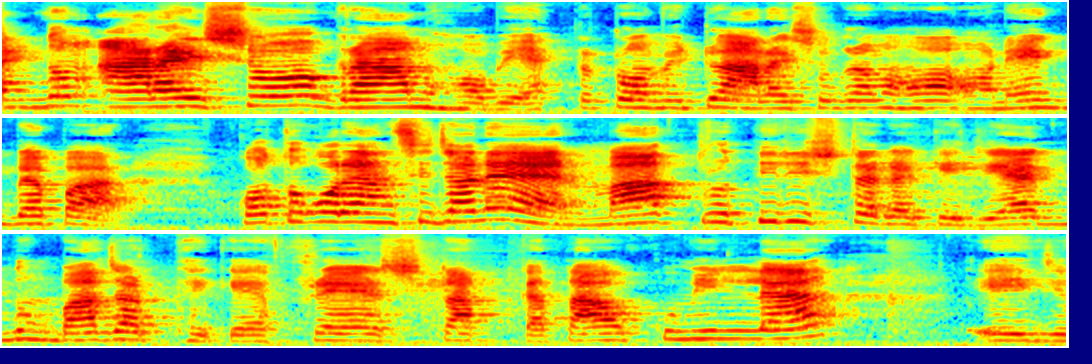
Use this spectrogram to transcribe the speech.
একদম আড়াইশো গ্রাম হবে। একটা টমেটো আড়াইশো গ্রাম হওয়া অনেক ব্যাপার। কত করে আনছি জানেন? মাত্র তিরিশ টাকা কেজি, একদম বাজার থেকে ফ্রেশ টাটকা। তাও কুমিল্লা, এই যে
